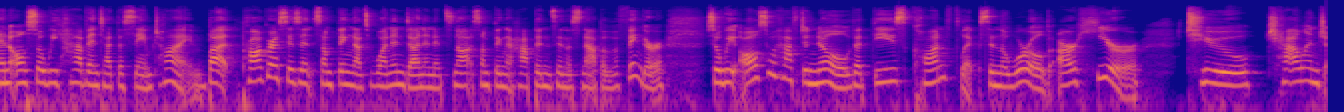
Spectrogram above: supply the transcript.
and also we haven't at the same time. But progress isn't something that's one and done and it's not something that happens in a snap of a finger. So we also have to know that these conflicts in the world are here to challenge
